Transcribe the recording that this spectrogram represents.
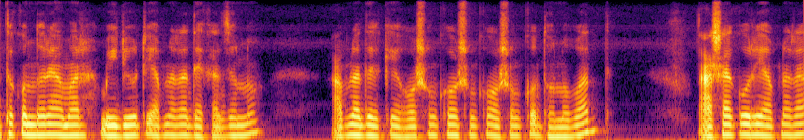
এতক্ষণ ধরে আমার ভিডিওটি আপনারা দেখার জন্য আপনাদেরকে অসংখ্য অসংখ্য অসংখ্য ধন্যবাদ। আশা করি আপনারা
